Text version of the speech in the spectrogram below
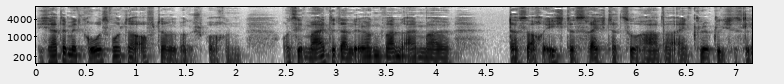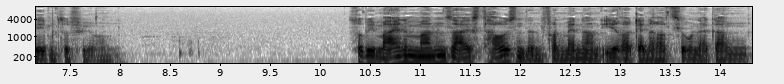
Ich hatte mit Großmutter oft darüber gesprochen, und sie meinte dann irgendwann einmal, dass auch ich das Recht dazu habe, ein glückliches Leben zu führen. So wie meinem Mann sei es Tausenden von Männern ihrer Generation ergangen,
